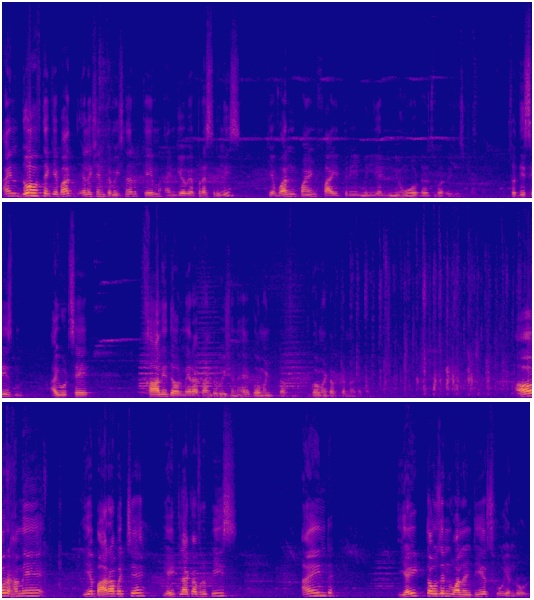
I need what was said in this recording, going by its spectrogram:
and दो हफ़्ते के बाद election commissioner came and give a press release कि 1.53 million new voters were registered so this is I would say Khalid और मेरा कंट्रीब्यूशन है government of government of Karnataka और हमें ये 12 बच्चे 8 lakh of rupees and 8000 volunteers who enrolled.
